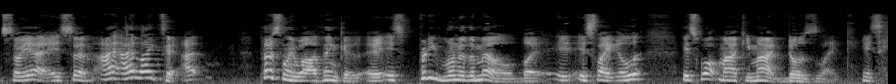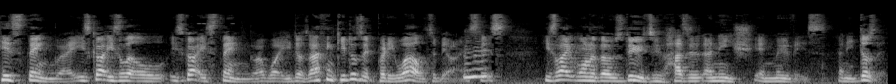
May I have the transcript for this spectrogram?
so yeah, it's um, I, I liked it. I, personally, what I think of, it's pretty run of the mill, but it, it's like a, it's what Marky Mark does. Like it's his thing, right? He's got his little, he's got his thing. Right, what he does, I think he does it pretty well. To be honest, it's he's like one of those dudes who has a, a niche in movies, and he does it.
